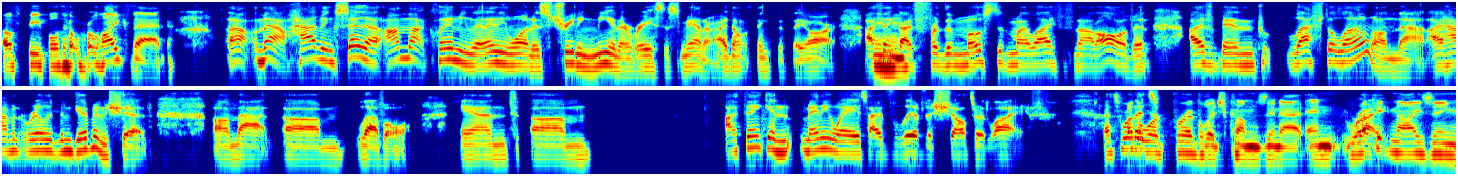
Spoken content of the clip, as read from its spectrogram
of people that were like that. Uh, now, having said that, I'm not claiming that anyone is treating me in a racist manner. I don't think that they are. I mm-hmm. think I've, for the most of my life, if not all of it, I've been left alone on that. I haven't really been given shit on that um, level. And um, I think in many ways I've lived a sheltered life. That's where but the word privilege comes in at, and recognizing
